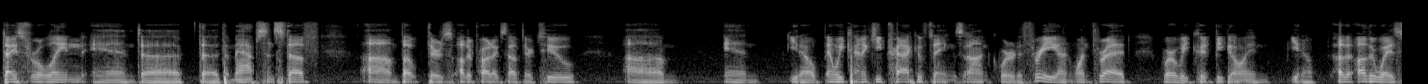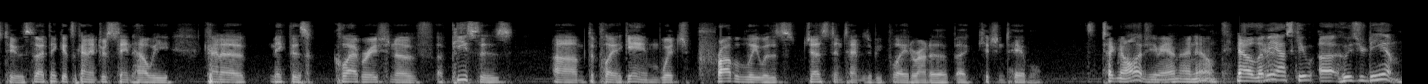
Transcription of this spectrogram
dice rolling and uh, the the maps and stuff. Um, but there's other products out there too, um, and you know, and we kind of keep track of things on quarter to three on one thread where we could be going, you know, other other ways too. So I think it's kind of interesting how we kind of make this collaboration of, of pieces um, to play a game, which probably was just intended to be played around a, a kitchen table. It's technology, man. I know. Now, let me ask you, uh, who's your DM?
